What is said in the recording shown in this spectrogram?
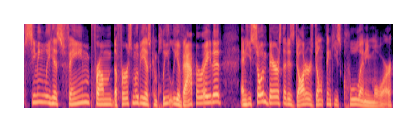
seemingly his fame from the first movie has completely evaporated and he's so embarrassed that his daughters don't think he's cool anymore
